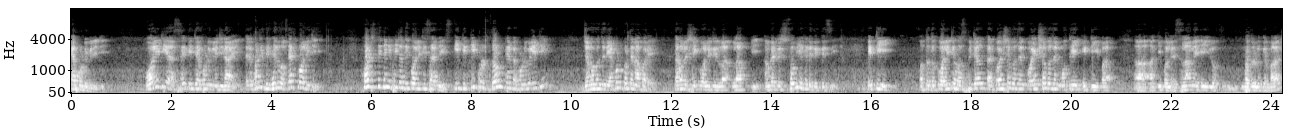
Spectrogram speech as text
অ্যাফোর্ডেবিলিটি কোয়ালিটি আছে, কিন্তু অ্যাফোর্ডেবিলিটি নাই। তাহলে what is the value of that quality what's the benefit of the quality service if the people don't have affordability জনগণ যদি অ্যাফোর্ড করতে না পারে তাহলে সেই কোয়ালিটির লাভ কি? আমরা একটা ছবি এখানে দেখতেছি। একটি অত্যন্ত কোয়ালিটি হসপিটাল তার কয়েকশো গজের কয়েকশো গজের মধ্যেই একটি বা কি বলে, সালামে এই লোক- ভদ্রলোকের বাস।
